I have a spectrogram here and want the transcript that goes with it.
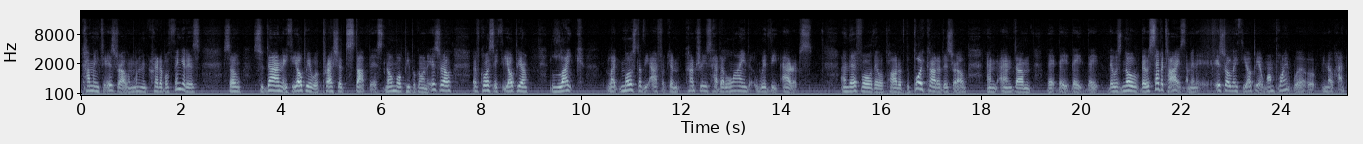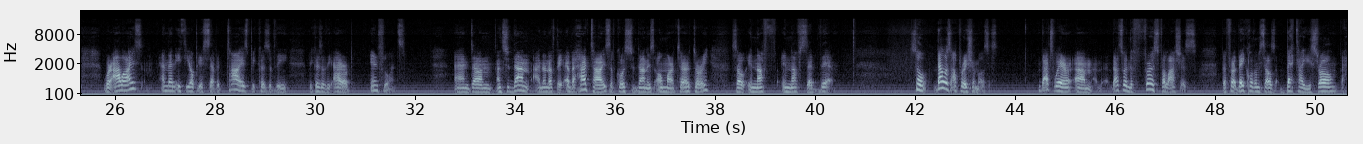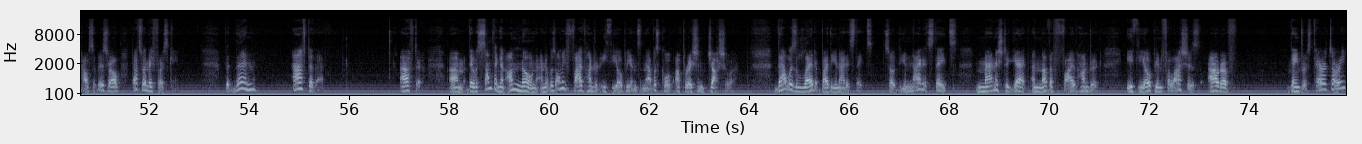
coming to Israel and what an incredible thing it is. So Sudan, Ethiopia were pressured to stop this. No more people going to Israel. Of course, Ethiopia, like like most of the African countries, had aligned with the Arabs, and therefore they were part of the boycott of Israel. And and um, they, they, they, they, there was no, they were ties. I mean, Israel and Ethiopia at one point were, you know, had, were allies, and then Ethiopia severed ties because of the, because of the Arab influence. And um, and Sudan, I don't know if they ever had ties. Of course, Sudan is Omar territory, so enough enough said there. So that was Operation Moses. That's where um, that's when the first Falashes the first, they call themselves Beta Yisrael, the house of Israel. That's when they first came. But then, after that, after, um, there was something, an unknown, and it was only 500 Ethiopians, and that was called Operation Joshua. That was led by the United States. So the United States managed to get another 500 Ethiopian falashes out of dangerous territory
